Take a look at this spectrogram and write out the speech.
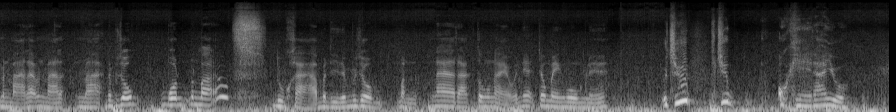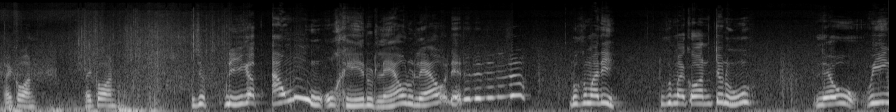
มันมาแล้วมันมาแล้วมาท่านผู้ชมบนมันมาแล้วดูขามันดีท่านผู้ชมมันน่ารักตรงไหนวะเนี่ยเจ้าแมงมุมเนี่ยชึบชึบโอเคได้อยู่ ไปก่อน ไปก่อนชึบหนีกับเอ้าโอเคหลุดแล้วหลุดแล้วเดี๋ยวเดี๋ยวเดี๋ยวลุกขึ้นมาดิลุกขึ้นมาก่อนเจ้าหนูเร็ววิ่ง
